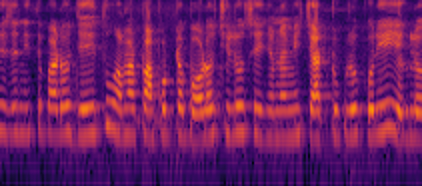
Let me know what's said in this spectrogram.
ভেজে নিতে পারো। যেহেতু আমার পাঁপড়টা বড় ছিল, সেই জন্য আমি চার টুকরো করেই এগুলো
